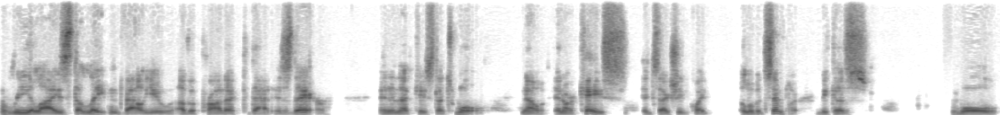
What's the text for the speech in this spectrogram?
realize the latent value of a product that is there. And in that case, that's wool. Now, in our case, it's actually quite a little bit simpler because wool,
